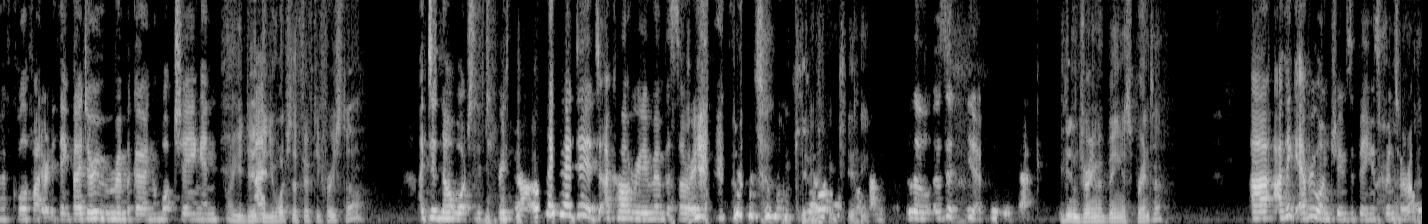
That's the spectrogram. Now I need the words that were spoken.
have qualified or anything. But I do remember going and watching. And oh, you did? Did you watch the 50 freestyle? I did not watch the 50 freestyle. oh, maybe I did. I can't really remember. Sorry. I'm kidding. I'm kidding. A little, was it, you know, few years back. You didn't dream of being a sprinter? Uh, I think everyone dreams of being a sprinter, right?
